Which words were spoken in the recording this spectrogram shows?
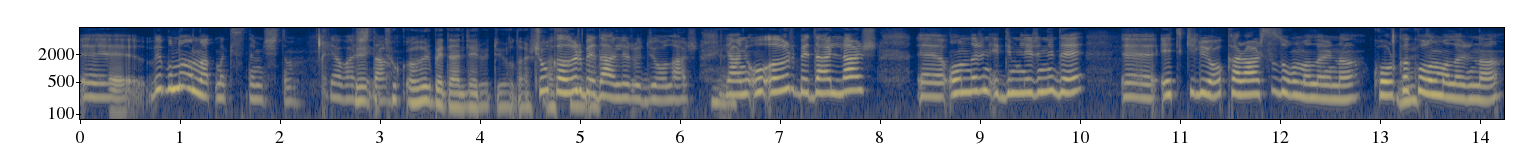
Ee, ve bunu anlatmak istemiştim yavaşta. Ve çok ağır bedeller ödüyorlar. Çok aslında. ağır bedeller ödüyorlar. Yani, yani o ağır bedeller e, onların edimlerini de e, etkiliyor. Kararsız olmalarına, korkak evet. olmalarına,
